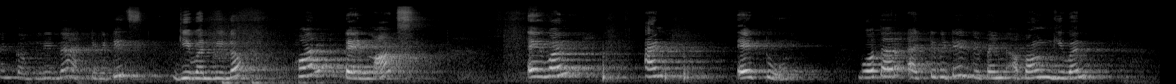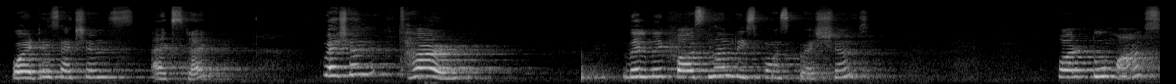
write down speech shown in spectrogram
and complete the activities given below for 10 marks. A1 and A2 both are activities depend upon given poetry sections extract. Question third will be personal response questions for 2 marks.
